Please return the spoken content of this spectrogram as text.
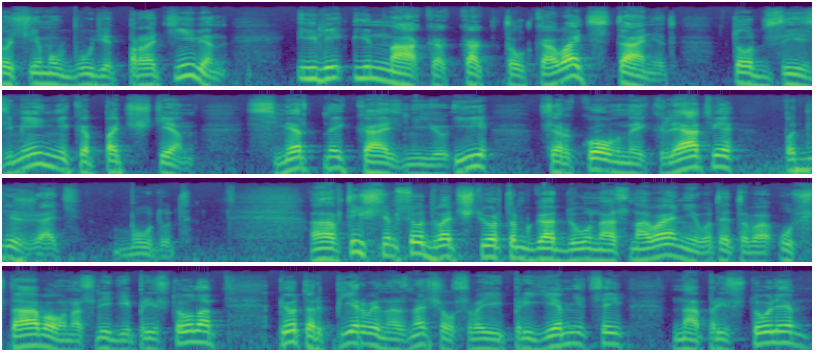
кто ему будет противен, или инако, как толковать станет, тот за изменника почтен смертной казнью и церковной клятве подлежать будут. А в 1724 году на основании вот этого устава о наследии престола Петр I назначил своей преемницей на престоле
